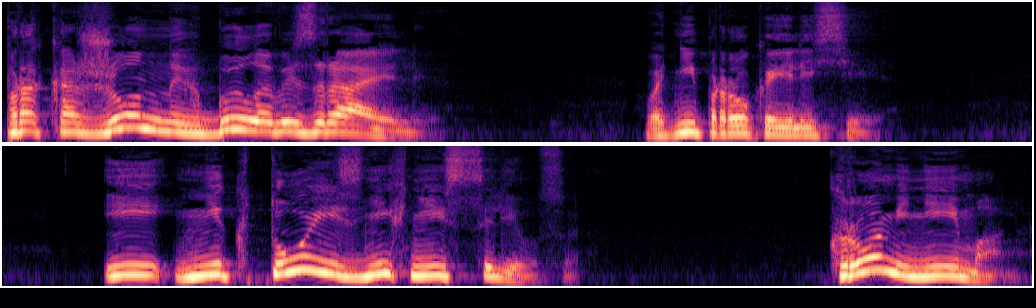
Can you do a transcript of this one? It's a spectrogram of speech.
прокаженных было в Израиле в дни пророка Елисея. И никто из них не исцелился, кроме Неимана,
